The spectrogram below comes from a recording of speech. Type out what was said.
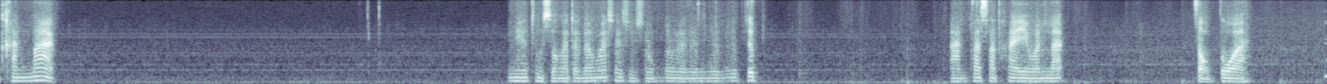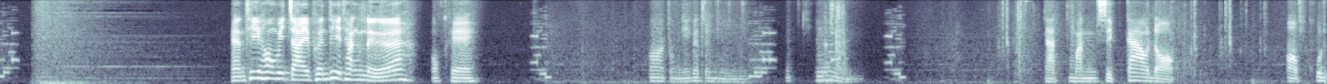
ำคัญมาก เมลถูกส่งอัตโนมัติให้สูงสูงจึ๊บอ่านภาษาไทยวันละสองตัว แผนที่ห้องวิจัยพื้นที่ทางเหนือ โอเค ก็ตรงนี้ก็จะมีจัดมันสิบเก้าดอก ขอบคุณ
